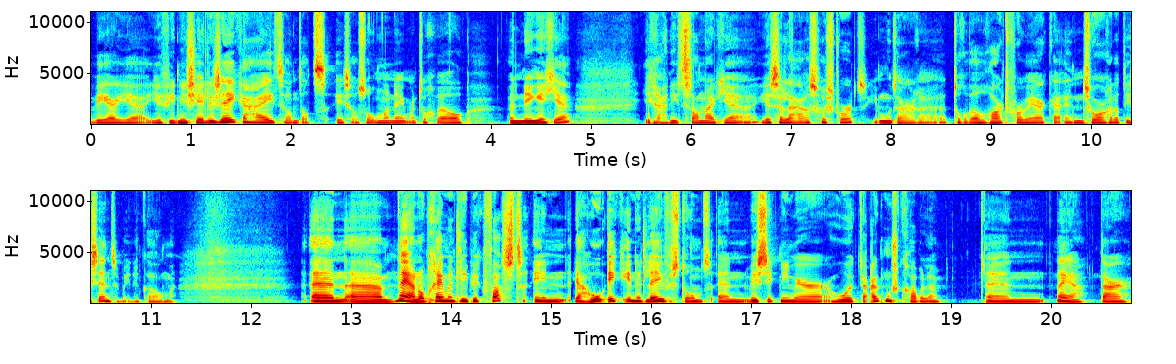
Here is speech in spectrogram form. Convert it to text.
weer je, je financiële zekerheid? Want dat is als ondernemer toch wel een dingetje. Je krijgt niet standaard je, je salaris gestort. Je moet daar uh, toch wel hard voor werken en zorgen dat die centen binnenkomen. En, uh, nou ja, op een gegeven moment liep ik vast in ja, hoe ik in het leven stond en wist ik niet meer hoe ik eruit moest krabbelen. En nou ja, daar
